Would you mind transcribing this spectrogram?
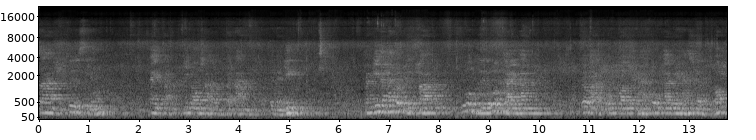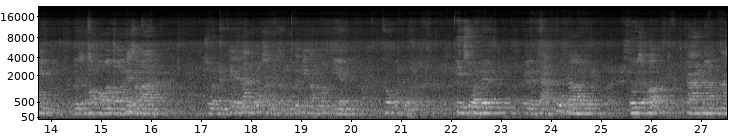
สร้างชื่อเสียงให้กับพี่น้องชาวประการเป็นอย่างยิ่งทั้งนี้ทั้งนั้นก็เกิดความร่วมมือร่วมใจกันระหว่างองค์กรบริหารองค์การบริหารส่วนท้องถิ่นโดยเฉพาะอบตเทศบาลส่วนหนึ่งที่ได้ตั้งงบสนับสนุนเพื่อที่ทำต้นเทียน เข้าประกวดอีกส่วนหนึ่งเกิดจากพวกเรา โดยเฉพาะการนำมา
